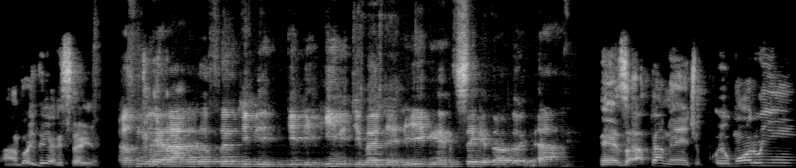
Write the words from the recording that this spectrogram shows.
Tá uma doideira isso aí. As mulheradas dançando de, de biquíni, de lingerie, ganhando seguidor doidado. Exatamente. Eu moro em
